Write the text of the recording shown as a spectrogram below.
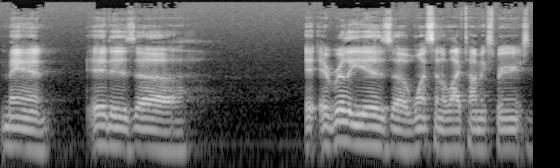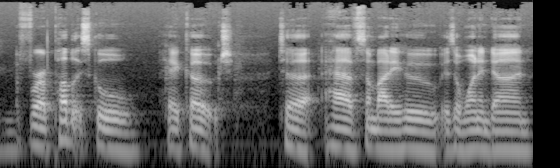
Man, it is. Uh, it, it really is a once in a lifetime experience mm-hmm. for a public school head coach to have somebody who is a one and done.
